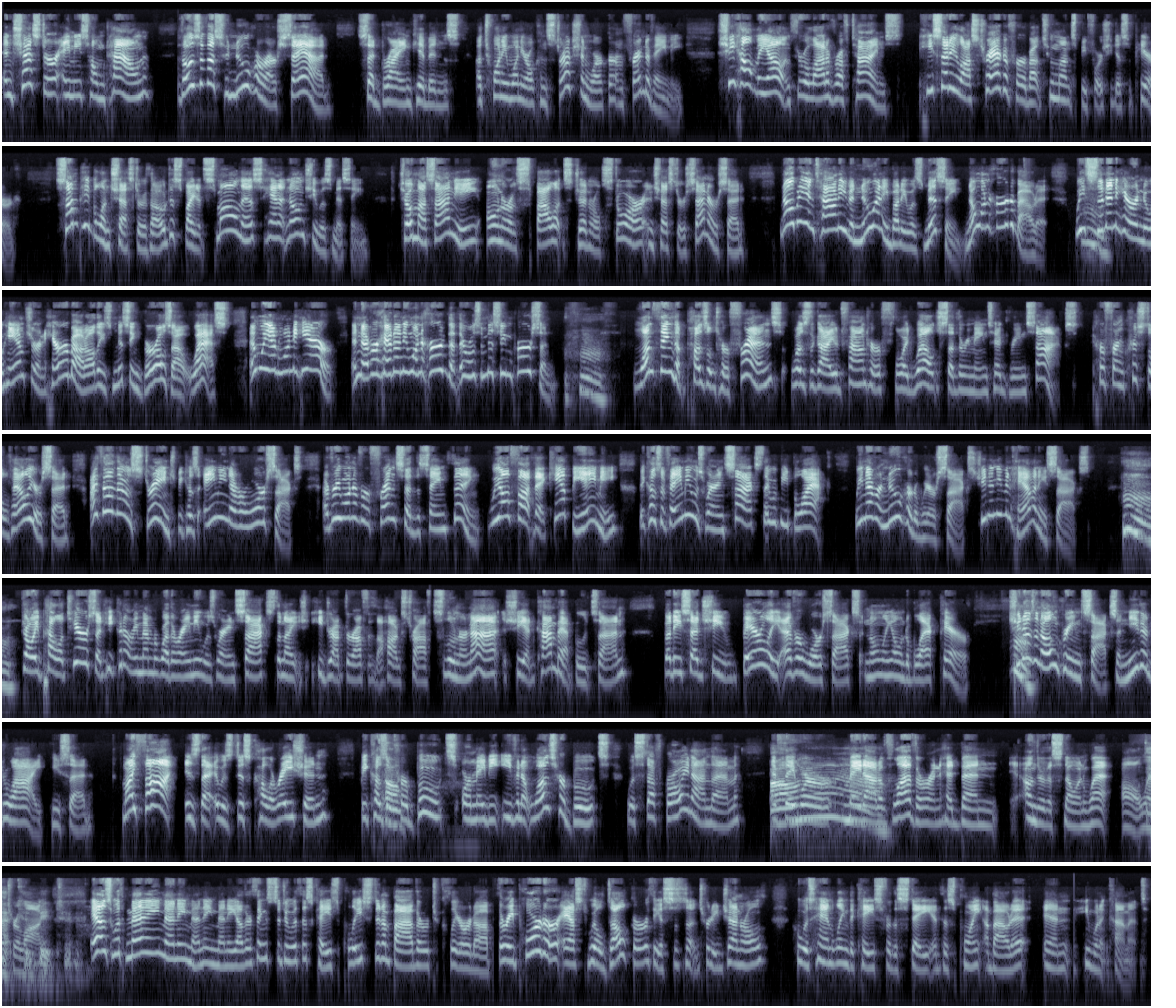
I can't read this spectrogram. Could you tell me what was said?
In Chester, Amie's hometown, those of us who knew her are sad, said Brian Gibbons, a 21 year old construction worker and friend of Amie. She helped me out and through a lot of rough times. He said he lost track of her about two months before she disappeared. Some people in Chester, though, despite its smallness, hadn't known she was missing. Joe Massani, owner of Spollett's General Store in Chester Center, said, Nobody in town even knew anybody was missing. No one heard about it. We hmm. sit in here in New Hampshire and hear about all these missing girls out west, and we had one here and never had anyone heard that there was a missing person. Hmm. One thing that puzzled her friends was the guy who'd found her, Floyd Welch, said the remains had green socks. Her friend Crystal Valier said, I thought that was strange because Amie never wore socks. Every one of her friends said the same thing. We all thought that can't be Amie because if Amie was wearing socks, they would be black. We never knew her to wear socks. She didn't even have any socks. Hmm. Joey Pelletier said he couldn't remember whether Amie was wearing socks the night he dropped her off at the Hog's Trough saloon or not. She had combat boots on but he said she barely ever wore socks and only owned a black pair. She hmm. doesn't own green socks, and neither do I, he said. My thought is that it was discoloration because oh. of her boots, or maybe even it was her boots with stuff growing on them if oh, they were yeah. made out of leather and had been under the snow and wet all winter long. As with many, many, many, many other things to do with this case, police didn't bother to clear it up. The reporter asked Will Delker, the assistant attorney general, who was handling the case for the state at this point, about it, and he wouldn't comment.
